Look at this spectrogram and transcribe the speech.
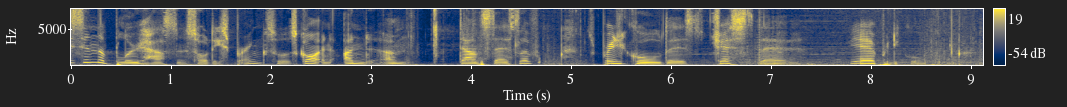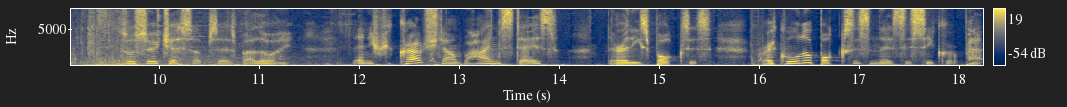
Is in the blue house in Salty Springs, so it's got an under um downstairs level. It's pretty cool. There's chests there. Yeah, pretty cool. There's also a chest upstairs, by the way. Then if you crouch down behind the stairs, there are these boxes. Break all the boxes and there's this secret pa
